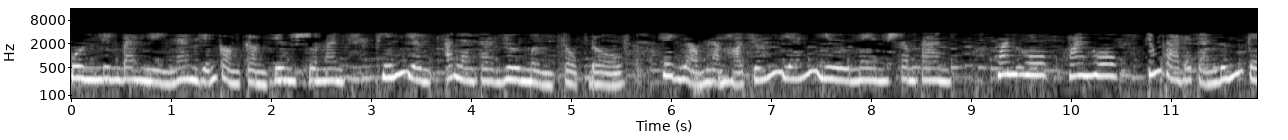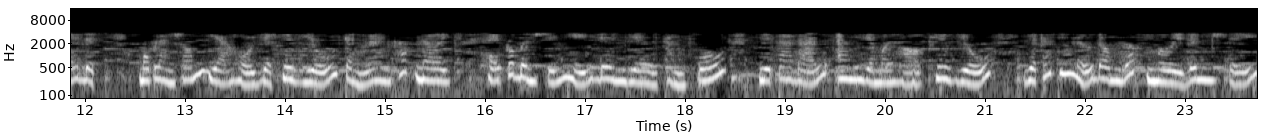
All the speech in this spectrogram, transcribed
quân liên bang miền Nam vẫn còn cầm chân Sherman, khiến dân Atlanta vui mừng tột độ, hy vọng làm họ trốn dáng như men champagne. Hoan hô, hoan hô, chúng ta đã chặn đứng kẻ địch, một làn sóng dạ hội và khiêu vũ tràn lan khắp nơi. Hãy có binh sĩ nghỉ đêm về thành phố, người ta đã ăn và mời họ khiêu vũ, và các thiếu nữ đông gấp 10 binh sĩ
